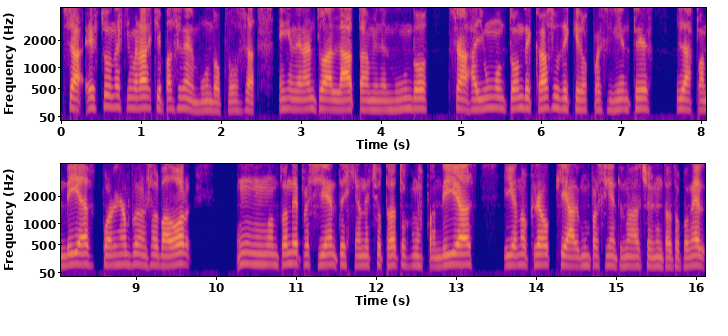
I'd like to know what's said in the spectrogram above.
sea, esto no es primera vez que pasa en el mundo, pues, o sea, en general en toda LATAM, en el mundo, o sea, hay un montón de casos de que los presidentes y las pandillas, por ejemplo, en El Salvador, un montón de presidentes que han hecho tratos con las pandillas y yo no creo que algún presidente no haya hecho un trato con él.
